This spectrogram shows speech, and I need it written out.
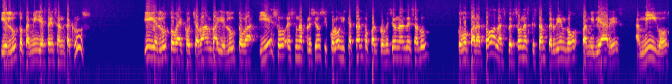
y el luto también ya está en Santa Cruz. Y el luto va en Cochabamba, y el luto va... Y eso es una presión psicológica tanto para el profesional de salud como para todas las personas que están perdiendo familiares, amigos,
